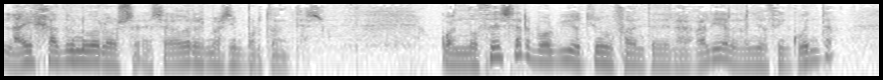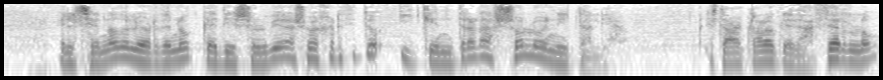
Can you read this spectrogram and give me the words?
la hija de uno de los senadores más importantes. Cuando César volvió triunfante de la Galia en el año 50, el Senado le ordenó que disolviera su ejército y que entrara solo en Italia. Estaba claro que de hacerlo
